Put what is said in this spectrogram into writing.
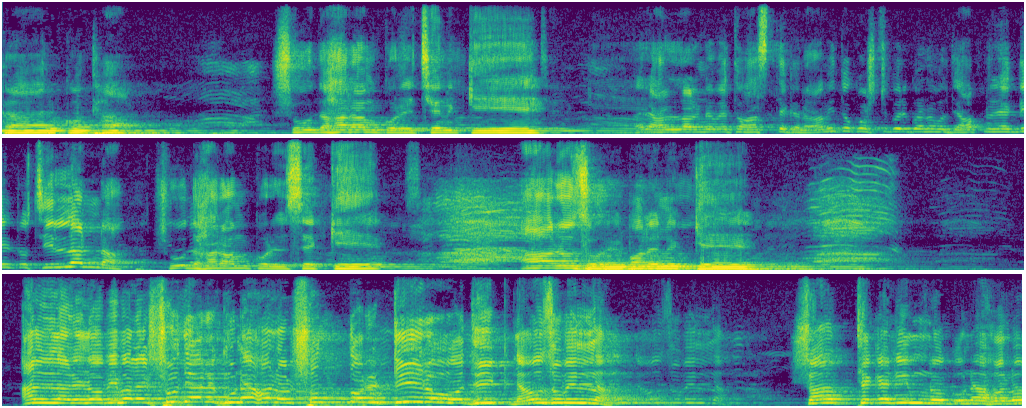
কার কথা? সুদ হারাম করেছেন কে? আরে আল্লাহর নামে তো আসতে কেন? আমি তো কষ্ট করে কথা বলছি। আপনার একদিন একটু চিল্লান না। সুদ হারাম করেছে কে? আরও জোরে বলেন কে? আল্লাহর নবী বলে, সুদের গুণা হলো সত্তরটিরও অধিক, নাউজুবিল্লাহ। সব থেকে নিম্ন গুণা হলো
